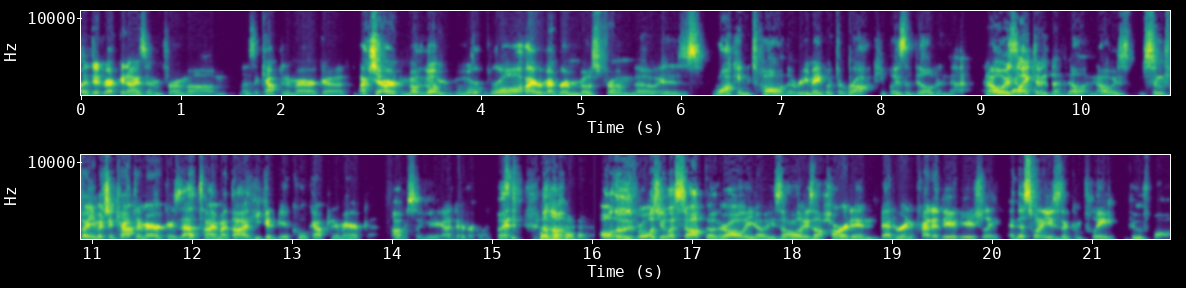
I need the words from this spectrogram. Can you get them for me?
So I did recognize him from um, was it Captain America? Actually, our the role I remember him most from though is Walking Tall, the remake with The Rock. He plays the villain in that, and I always Yeah. liked him in that villain. I always some funny you mentioned Captain America. Is that time I thought he could be a cool Captain America. Obviously, he got a different one, but um, all those roles you list off though they're all you know he's always a hardened veteran kind of dude usually and this one he's a complete goofball.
